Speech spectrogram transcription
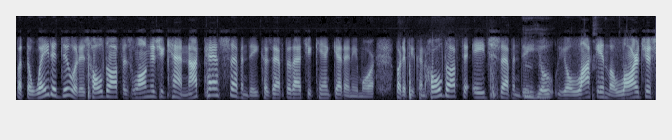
But the way to do it is hold off as long as you can, not past 70 because after that you can't get any more. But if you can hold off to age 70, mm-hmm. you'll you'll lock in the largest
